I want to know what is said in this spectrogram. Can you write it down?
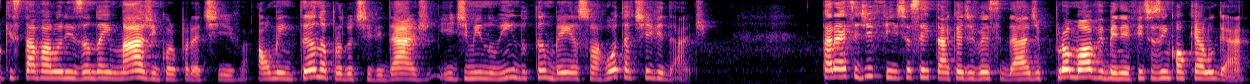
porque está valorizando a imagem corporativa, aumentando a produtividade e diminuindo também a sua rotatividade. Parece difícil aceitar que a diversidade promove benefícios em qualquer lugar,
